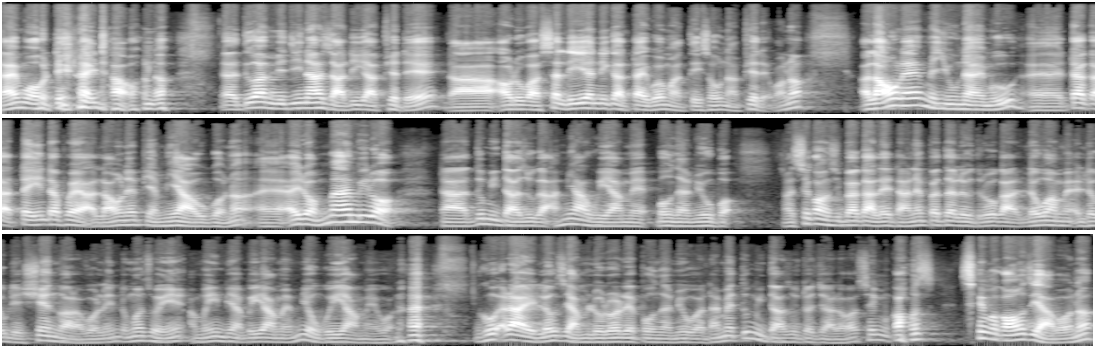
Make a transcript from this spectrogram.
line ပေါ်တင်လိုက်တာပေါ့နော်အဲသူကမြကြီးနားဇာတိကဖြစ်တယ်ဒါအော်တိုဘာ14ရက်နေ့ကတိုက်ပွဲမှာတေဆုံးတာဖြစ်တယ်ပေါ့နော်အလောင်းလည်းမယူနိုင်ဘူးအဲတက်ကတရင်တက်ဖွဲ့ကအလောင်းလည်းပြန်မရဘူးပေါ့နော်အဲအဲ့တော့မှန်းပြီးတော့ဒါသူမိသားစုကအမျှဝေရမယ့်ပုံစံမျိုးပေါ့စစ်ကောင်စီဘက်ကလည်းဒါနဲ့ပတ်သက်လို့သူတို့ကလောက်ရမယ့်အလုပ်တွေရှင်းသွားတာပေါ့လေဒါမှမဟုတ်ဆိုရင်အမိန်ပြန်ပေးရမယ်မြုပ်ဝေးရမယ်ပေါ့နော်အခုအဲ့ဒါကြီးလုံးစရာမလိုတော့တဲ့ပုံစံမျိုးပေါ့ဒါပေမဲ့သူမိသားစုတက်ကြတော့စိတ်မကောင်းစိတ်မကောင်းစရာပေါ့နော်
